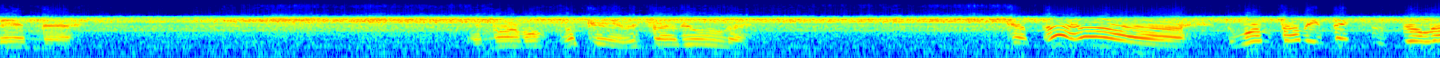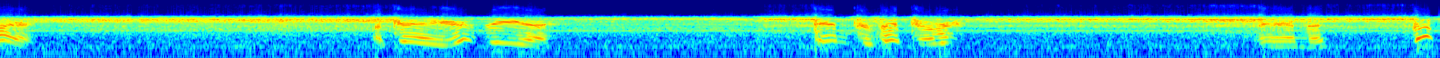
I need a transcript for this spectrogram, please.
than, uh, than normal. Okay, let's try the old, uh, jump. Ah, the warm tummy fix is still there. Okay, here's the, uh, 10 cassette cover. And, uh, oop,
